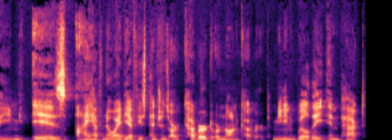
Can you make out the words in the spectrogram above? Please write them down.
thing is I have no idea if these pensions are covered or non covered, meaning will they impact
